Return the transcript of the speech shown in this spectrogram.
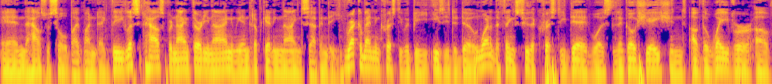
and the house was sold by Monday. The listed the house for nine thirty nine, and we ended up getting nine seventy. Recommending Christy would be easy to do. One of the things too that Christy did was the negotiations of the waiver of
